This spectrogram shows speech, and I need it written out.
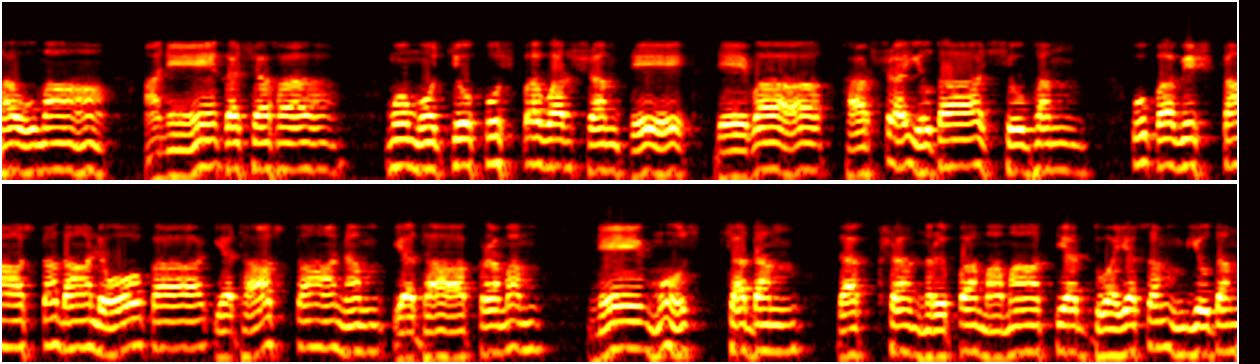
भौमा अनेकशः मुमुचुपुष्पवर्षं ते देवा हर्षयुता शुभम्। उपविष्टास्तदा लोका यथास्थानं यथाक्रमं नेमुश्चदं दक्षनृपममात्यद्वयसंयुतं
